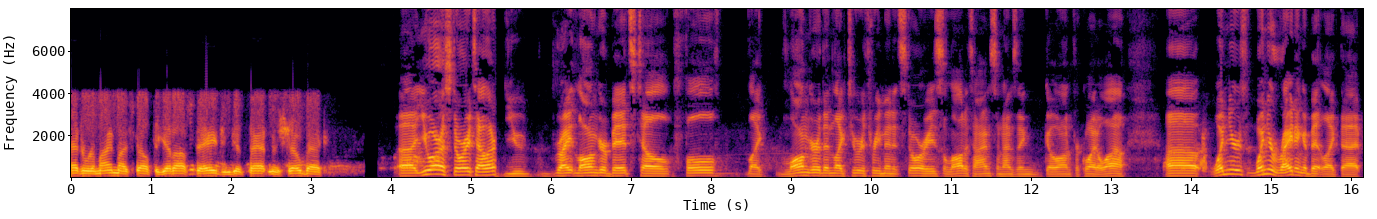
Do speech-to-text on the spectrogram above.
had to remind myself to get off stage and give Patton his show back. Uh, you are a storyteller. You write longer bits, tell full, like longer than like two or three minute stories. A lot of times, sometimes they can go on for quite a while. Uh, when you're when you're writing a bit like that,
